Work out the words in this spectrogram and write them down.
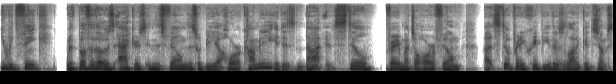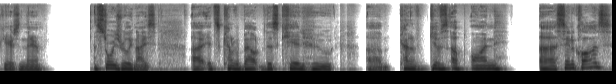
you would think with both of those actors in this film, this would be a horror comedy. It is not. It's still very much a horror film. Uh, it's still pretty creepy. There's a lot of good jump scares in there. The story's really nice. Uh, it's kind of about this kid who um, kind of gives up on uh, Santa Claus,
